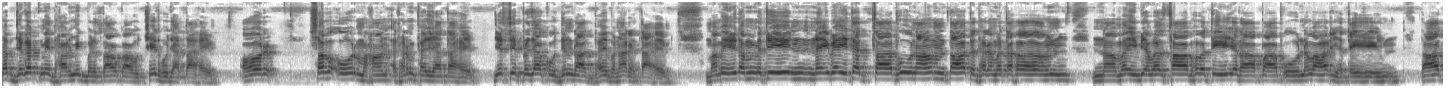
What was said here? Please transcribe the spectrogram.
तब जगत में धार्मिक बर्ताव का उच्छेद हो जाता है और सब और महान अधर्म फैल जाता है। जिससे प्रजा को दिन रात भय बना रहता है। ममेदम साधूनाम तात धर्मतः। न मई व्यवस्था भवती यदा पापो नवार्यते तात,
